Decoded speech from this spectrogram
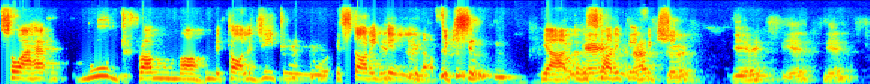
So I have moved from uh, mythology to historical uh, fiction. Yeah, Okay, to historical fiction. good. Yes, yes, yes.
